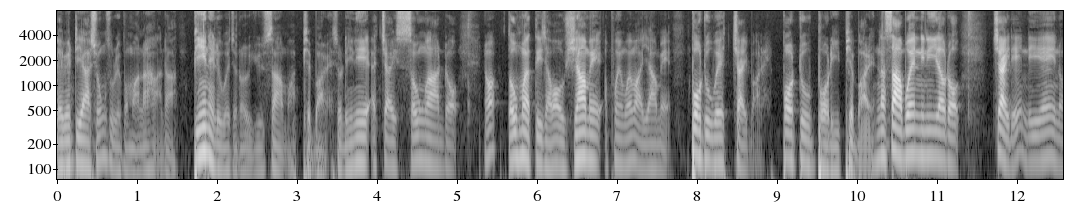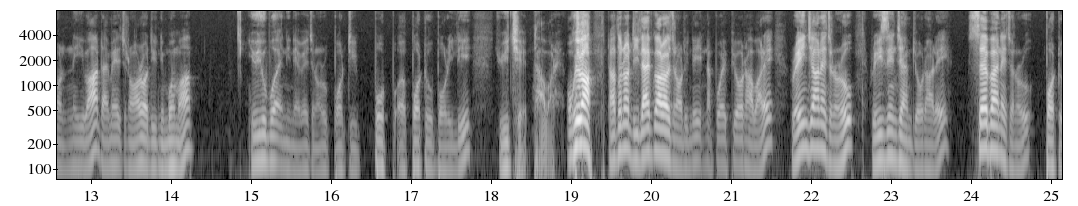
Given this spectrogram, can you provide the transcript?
level 100ရှုံးဆိုတဲ့ပုံမှာလားဟာဒါပြင်းတယ်လို့ပဲကျွန်တော်တို့ယူဆမှာဖြစ်ပါတယ်ဆိုတော့ဒီနေ့အကြိုက်ဆုံးကတော့နော်သုံးမှတ်သေးချာပေါ့ရမယ်အဖွင့်ပွဲမှာရမယ် Porto ပဲကြိုက်ပါတယ် Porto body ဖြစ်ပါတယ်နှစ်ဆပွဲနီးနီးလောက်တော့ ကြိုက်တယ်နေရင်တော့နေပါဒါပေမဲ့ကျွန်တော်ကတော့ဒီနေ့ပွဲမှာရိုးရိုးပွဲအနေနဲ့ပဲကျွန်တော်တို့ body porto body လေးရွေးချယ်ထားပါတယ်โอเคပါဒါဆိုတော့ဒီ live ကတော့ကျွန်တော်ဒီနေ့နှစ်ပွဲပြောထားပါတယ် ranger နဲ့ကျွန်တော်တို့ racing jam ပြောထားတယ်7နဲ့ကျွန်တော်တို့ porto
